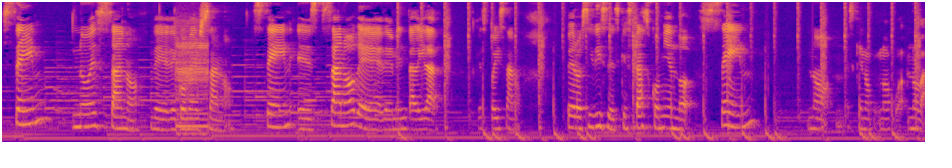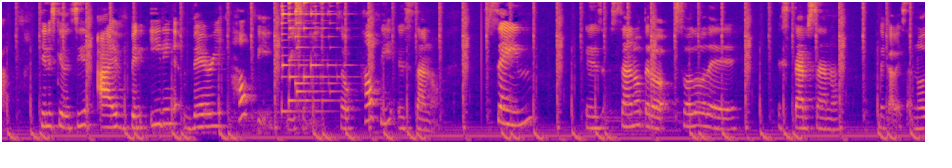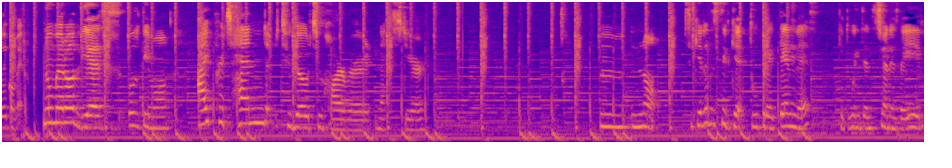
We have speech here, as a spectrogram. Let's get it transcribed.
sane no es sano, de, de, comer sano. Sane es sano de, de mentalidad, que estoy sano. Pero si dices que estás comiendo sane, no, es que no, no, no va. Tienes que decir, I've been eating very healthy recently. So, healthy es sano. Sane es sano, pero solo de estar sano de cabeza, no de comer. Número 10, último. I pretend to go to Harvard next year. Mm, no. Si quieres decir que tú pretendes, que tu intención es de ir,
